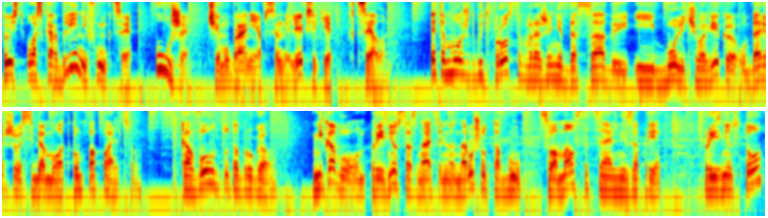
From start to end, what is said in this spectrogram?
То есть у оскорблений функция уже, чем у брани и обсценной лексики в целом. Это может быть просто выражение досады и боли человека, ударившего себя молотком по пальцу. Кого он тут обругал? Никого, он произнес сознательно, нарушил табу, сломал социальный запрет. Произнес то,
